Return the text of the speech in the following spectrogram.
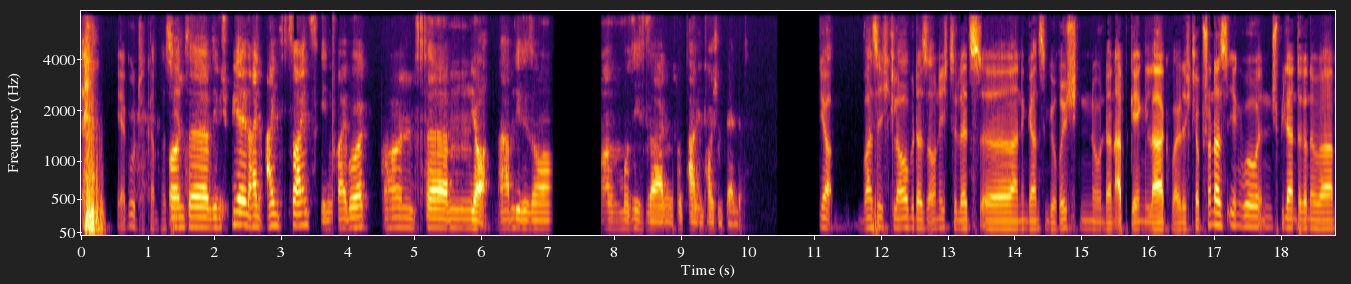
ja gut, kann passieren. Und äh, sie spielen ein 1 zu 1 gegen Freiburg und ähm, ja, haben die Saison, muss ich sagen, total enttäuschend beendet. Ja, was ich glaube, dass auch nicht zuletzt äh, an den ganzen Gerüchten und an Abgängen lag, weil ich glaube schon, dass irgendwo in Spielern drinne war.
